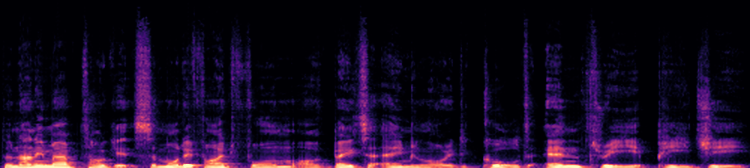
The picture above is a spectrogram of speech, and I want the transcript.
Donanemab targets a modified form of beta amyloid called N3PG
